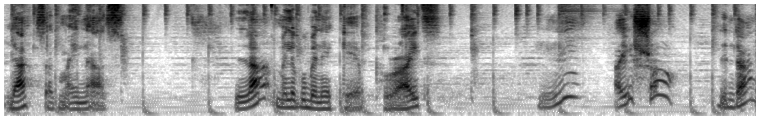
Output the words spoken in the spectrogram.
la sakumayinaza la kumele kube ne-gap right? Hmm? are you sure? Then done?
